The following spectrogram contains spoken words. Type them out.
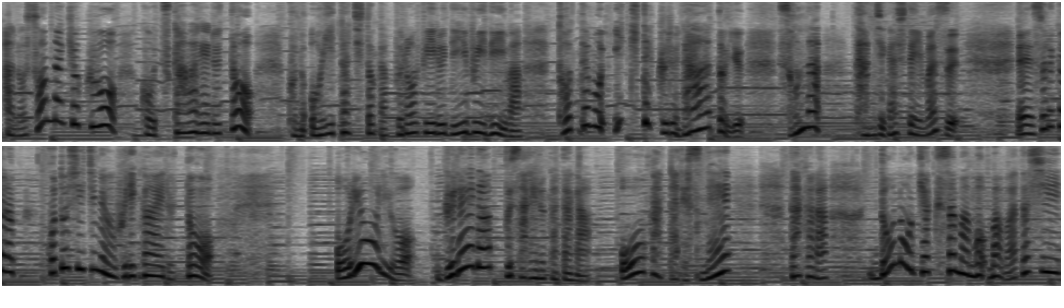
あのそんな曲をこう使われるとこの生い立ちとかプロフィール DVD はとっても生きてくるなというそんな感じがしています、えー、それから今年1年を振り返るとお料理をグレードアップされる方が多かったですね。だからどのお客様も、まあ、私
